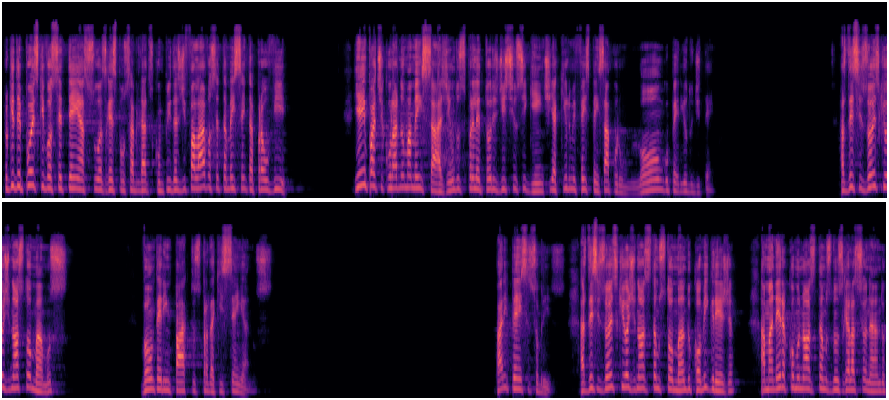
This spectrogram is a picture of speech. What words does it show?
Porque depois que você tem as suas responsabilidades cumpridas de falar, você também senta para ouvir. E em particular, numa mensagem, um dos preletores disse o seguinte, e aquilo me fez pensar por um longo período de tempo. As decisões que hoje nós tomamos vão ter impactos para daqui 100 anos. Pare e pense sobre isso. As decisões que hoje nós estamos tomando como igreja a maneira como nós estamos nos relacionando,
